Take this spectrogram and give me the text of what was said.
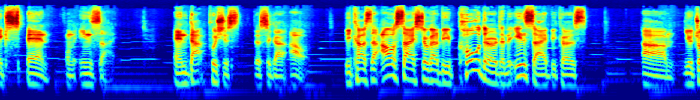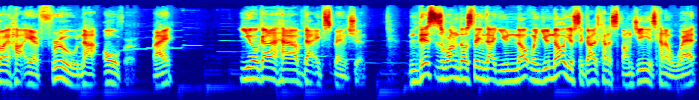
expand from the inside, and that pushes the cigar out because the outside still got to be colder than the inside because um, you're drawing hot air through, not over, right? You're gonna have that expansion. This is one of those things that you know when you know your cigar is kind of spongy, it's kind of wet.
